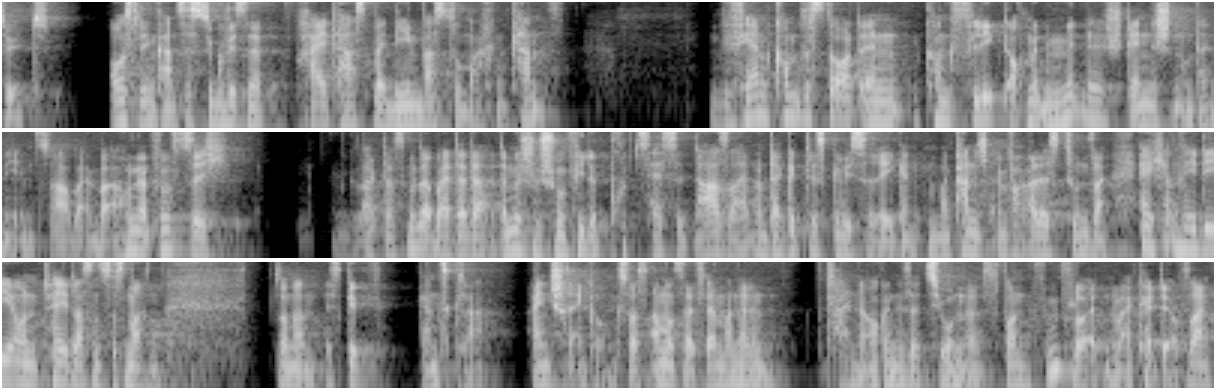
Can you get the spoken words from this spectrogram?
Dass du ausleben kannst, dass du gewisse Freiheit hast bei dem, was du machen kannst. Inwiefern kommt es dort in Konflikt, auch mit einem mittelständischen Unternehmen zu arbeiten? Bei 150 gesagt das Mitarbeiter, da, da müssen schon viele Prozesse da sein und da gibt es gewisse Regeln. Und man kann nicht einfach alles tun und sagen, hey, ich habe eine Idee und hey, lass uns das machen. Sondern es gibt ganz klar Einschränkungen. Es ist was anderes, als wenn man eine kleine Organisation ist von fünf Leuten. Man könnte ja auch sagen,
